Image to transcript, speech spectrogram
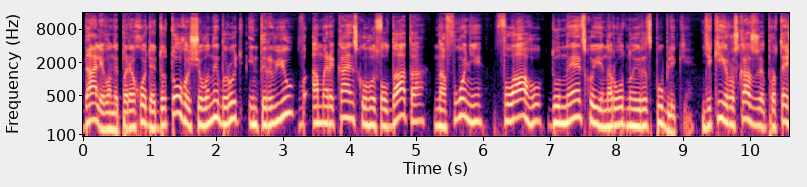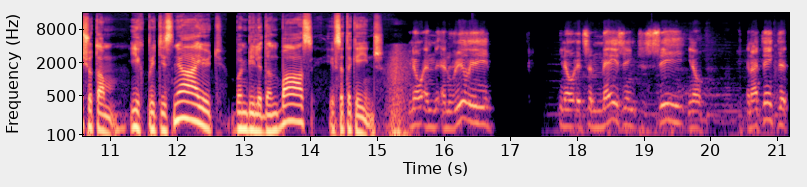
Далі вони переходять до того, що вони беруть інтерв'ю в американського солдата на фоні флагу Донецької Народної Республіки, який розказує про те, що там їх притісняють, бомбілі Донбас і все таке інше. you know, and and really, you know, it's amazing to see, you know, and I think that,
